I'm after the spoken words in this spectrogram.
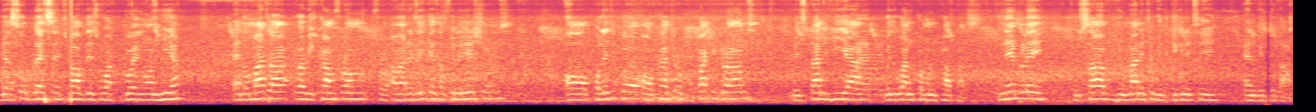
We are so blessed to have this work going on here. And no matter where we come from, from our religious affiliations, or political or cultural backgrounds, we stand here with one common purpose, namely to serve humanity with dignity and with love.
